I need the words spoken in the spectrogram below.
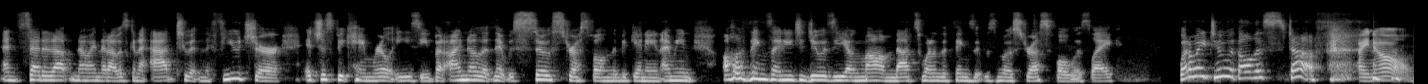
and set it up knowing that I was going to add to it in the future, it just became real easy. But I know that it was so stressful in the beginning. I mean, all the things I need to do as a young mom, that's one of the things that was most stressful was like, what do I do with all this stuff? I know,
